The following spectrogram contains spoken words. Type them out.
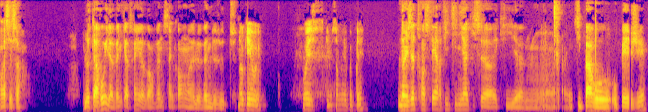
Ouais, c'est ça. Lautaro, il a 24 ans, il va avoir 25 ans euh, le 22 août. Ok, ouais. Ouais, c'est ce qui me semblait à peu près. Dans les autres transferts, Vitinha qui, se, qui, euh, qui part au, PSG.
